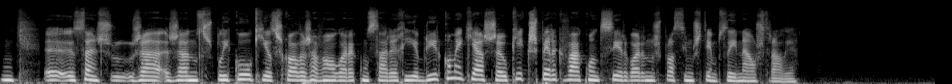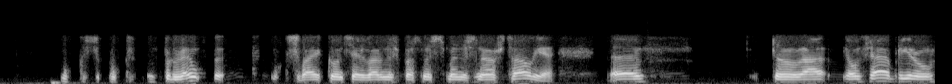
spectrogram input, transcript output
Uh, Sancho, já, já nos explicou que as escolas já vão agora começar a reabrir. Como é que acha, o que é que espera que vá acontecer agora nos próximos tempos aí na Austrália? O que, o, o problema, o que se vai acontecer agora nas próximas semanas na Austrália. Uh, então, eles já abriram,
